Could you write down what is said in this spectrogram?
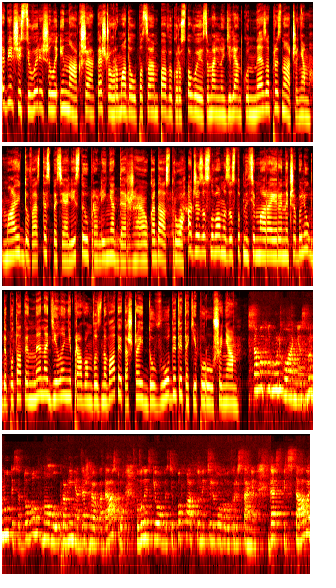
Та більшістю вирішили інакше. Те, що громада УПЦ МП використовує земельну ділянку не за призначенням, мають довести спеціалісти управління Держгеокадастру. Адже за словами заступниці мера Ірини Чебелюк, депутати не наділені правом визнавати та ще й доводити такі порушення. Саме формулювання звернутися до головного управління Держгеокадастру у Волинській області по факту нецільового використання дасть підстави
